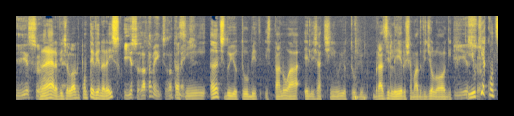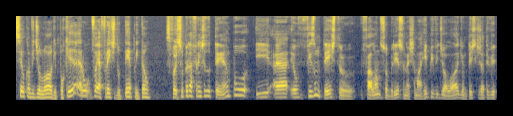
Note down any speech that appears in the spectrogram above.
Isso. Não era? Videolog.tv, não era isso? Isso, exatamente, então, exatamente. Então, assim, antes do YouTube estar no ar, ele já tinha o YouTube brasileiro chamado Videolog. Isso. E o que aconteceu com a Videolog? Porque era um, foi à frente do tempo, então? Foi super à frente do tempo e é, eu fiz um texto falando sobre isso, né? Chama Hip Videolog, um texto que já teve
